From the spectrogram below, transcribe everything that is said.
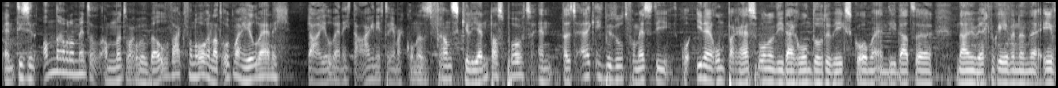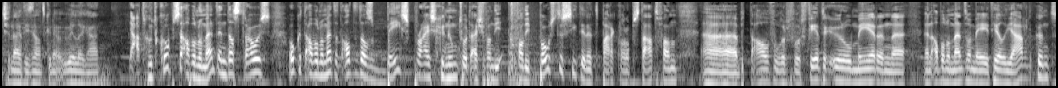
En het is een ander abonnement, een abonnement waar we wel vaak van horen. Dat ook maar heel weinig, ja, heel weinig dagen heeft dat je mag komen. Dat is het Frans Kilian paspoort. En dat is eigenlijk echt bedoeld voor mensen die in en rond Parijs wonen. Die daar gewoon door de week komen. En die dat eh, na hun werk nog even een eh, eventje naar Disneyland kunnen willen gaan. Ja, het goedkoopste abonnement. En dat is trouwens ook het abonnement dat altijd als base price genoemd wordt. Als je van die, van die posters ziet in het park waarop staat van eh, betaal voor, voor 40 euro meer een, een abonnement waarmee je het hele jaar kunt,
